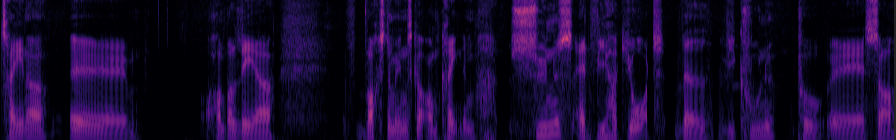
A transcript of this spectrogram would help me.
træner øh, håndboldlærere, voksne mennesker omkring dem, synes, at vi har gjort, hvad vi kunne på øh, så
